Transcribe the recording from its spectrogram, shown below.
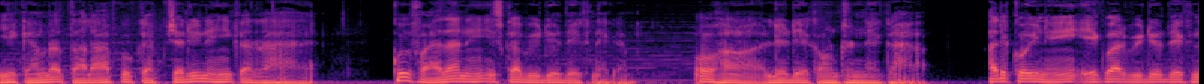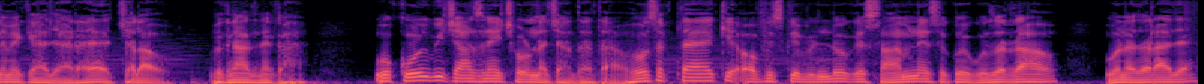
यह कैमरा तालाब को कैप्चर ही नहीं कर रहा है। कोई फ़ायदा नहीं इसका वीडियो देखने का। ओ हाँ लेडी अकाउंटेंट ने कहा। अरे कोई नहीं, एक बार वीडियो देखने में क्या जा रहा है? चलाओ। विक्रांत ने कहा। वो कोई भी चांस नहीं छोड़ना चाहता था। हो सकता है कि ऑफ़िस के विंडो के सामने से कोई गुजर रहा हो, वो नज़र आ जाए।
